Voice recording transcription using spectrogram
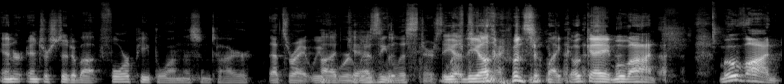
inter- interested about four people on this entire. That's right. We, are losing the, listeners. The, the other ones are like, okay, move on, move on.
